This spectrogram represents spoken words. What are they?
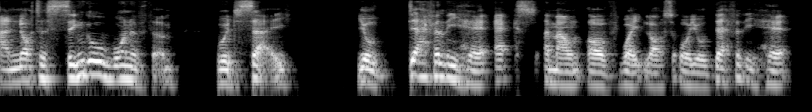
and not a single one of them would say you'll definitely hit X amount of weight loss or you'll definitely hit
